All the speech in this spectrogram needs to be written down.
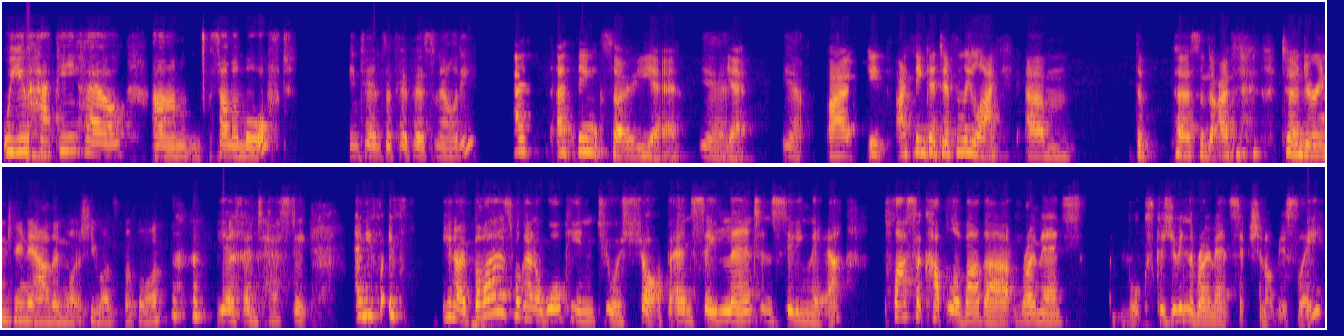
Were you happy how um, Summer morphed in terms of her personality? I I think so. Yeah. Yeah. Yeah. Yeah. I it, I think I definitely like um, the person that I've turned her into now than what she was before. yeah, fantastic. And if if you know, buyers were going to walk into a shop and see lanterns sitting there, plus a couple of other romance books, because you're in the romance section, obviously.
